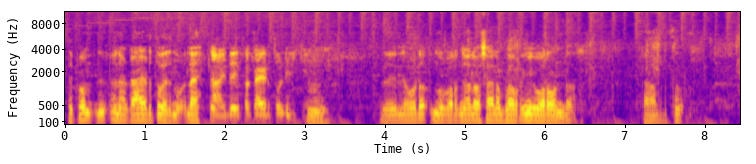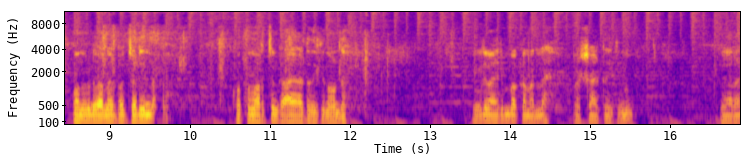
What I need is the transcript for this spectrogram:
ഇതിപ്പം കായ എടുത്ത് വരുന്നു അല്ലേ? ആ ഇത് ഇപ്പൊ കായ ഇത് ലോഡ് ഒന്ന് കുറഞ്ഞാലോ ശാലം ഫ്ലവറിങ് കുറവുണ്ട്. കാപ്പെടുത്ത് ഒന്നും കൂടി പറഞ്ഞാൽ ഇപ്പോൾ ചെടി കൊത്ത് നിറച്ചും കായായിട്ട് നിൽക്കുന്നതുകൊണ്ട് എങ്കിലും അരുമ്പൊക്കെ നല്ല ഫ്രഷായിട്ട് നിൽക്കുന്നു. വേറെ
